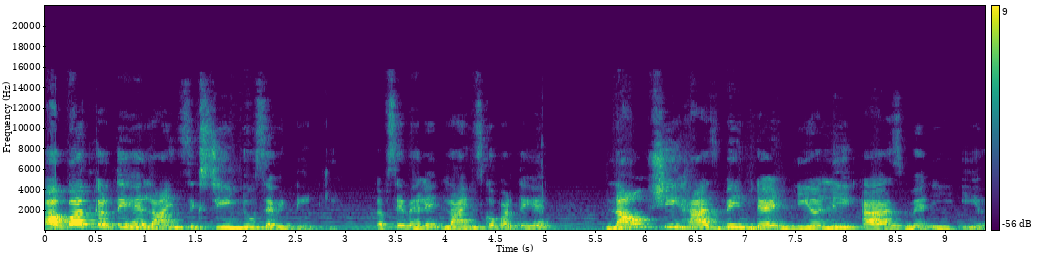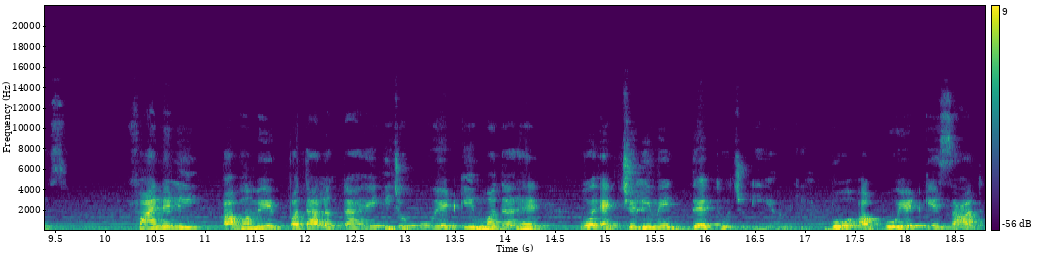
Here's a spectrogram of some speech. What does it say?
अब बात करते हैं लाइन 16 टू 17 की। सबसे पहले लाइंस को पढ़ते हैं। Now she has been dead nearly as many years finally अब हमें पता लगता है कि जो पोएट की मदर है, वो एक्चुअली में डेथ हो चुकी है उनकी। वो अब पोएट के साथ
